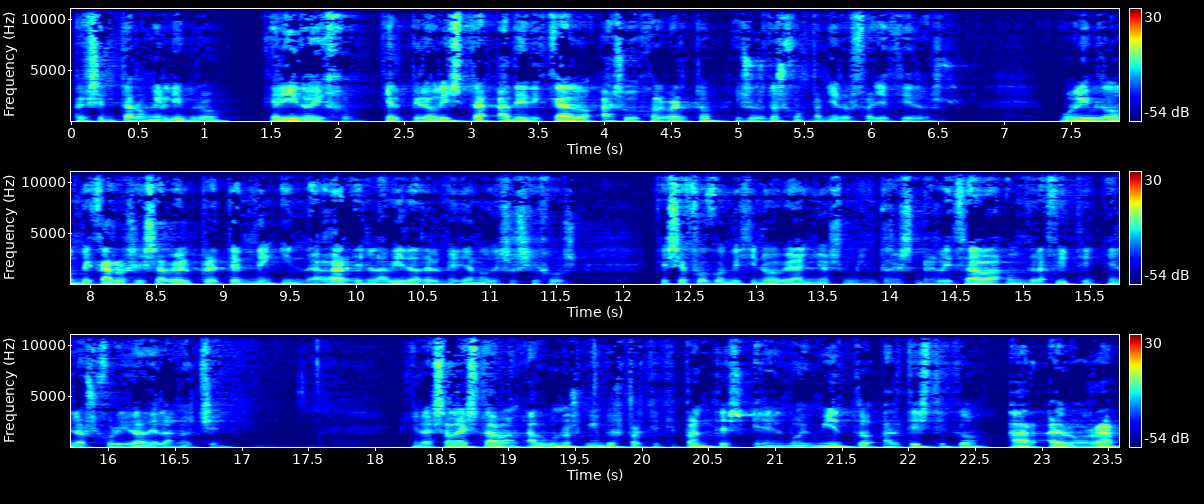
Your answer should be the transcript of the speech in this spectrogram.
presentaron el libro Querido hijo, que el periodista ha dedicado a su hijo Alberto y sus dos compañeros fallecidos. Un libro donde Carlos e Isabel pretenden indagar en la vida del mediano de sus hijos, que se fue con diecinueve años mientras realizaba un grafiti en la oscuridad de la noche. En la sala estaban algunos miembros participantes en el movimiento artístico Art Aero Rap,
